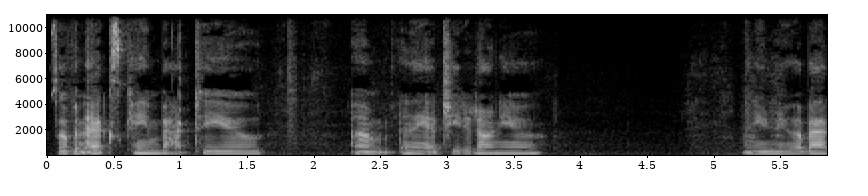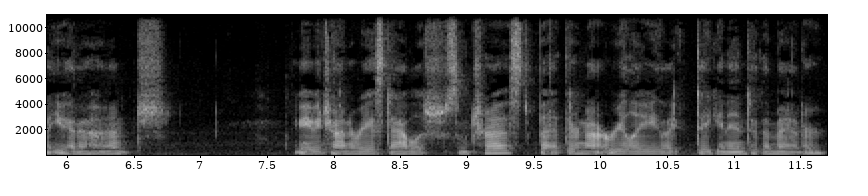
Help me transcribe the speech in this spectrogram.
So if an ex came back to you um, and they had cheated on you, and you knew about it, you had a hunch, maybe trying to reestablish some trust, but they're not really like digging into the matter.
